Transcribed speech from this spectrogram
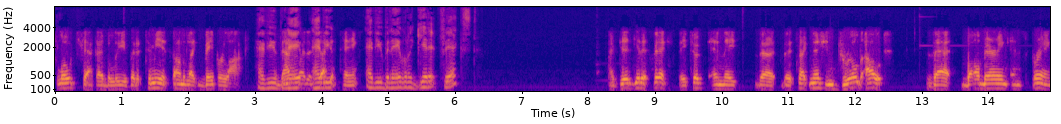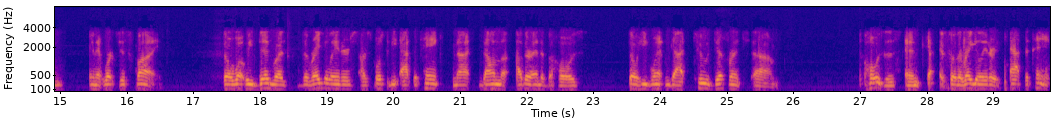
flow check, I believe. But it, to me, it sounded like vapor lock. Have you And been able? Have you tank have you been able to get it fixed? I did get it fixed. They took and they the the technician drilled out that ball bearing and spring, and it worked just fine. So what we did was the regulators are supposed to be at the tank, not down the other end of the hose. So he went and got two different um, hoses, and so the regulator is at the tank.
